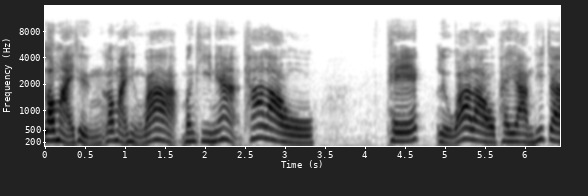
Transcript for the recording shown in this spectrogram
เราหมายถึงเราหมายถึงว่าบางทีเนี่ย ถ้าเราเทคหรือว่าเราพยายามที่จะ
